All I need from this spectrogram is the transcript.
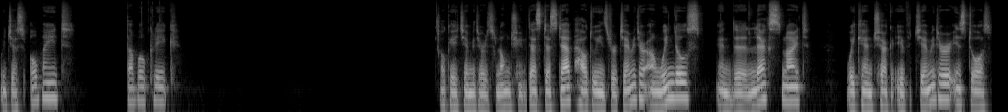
We just open it double click Okay, JMeter is launching. That's the step how to install JMeter on Windows. And the next slide, we can check if JMeter installs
